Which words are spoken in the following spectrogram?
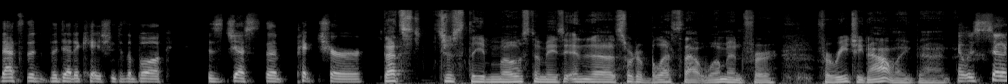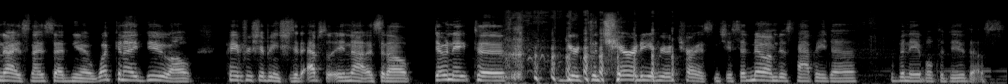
that's the the dedication to the book is just the picture That's just the most amazing, and uh, sort of bless that woman for for reaching out like that. It was so nice. And I said, you know, what can I do? I'll pay for shipping. She said, absolutely not. I said, I'll donate to your the charity of your choice. And she said, no, I'm just happy to have been able to do this.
